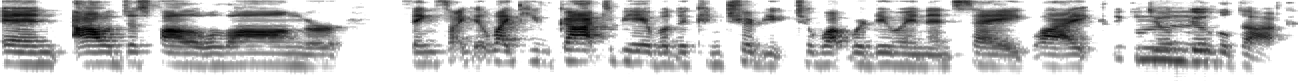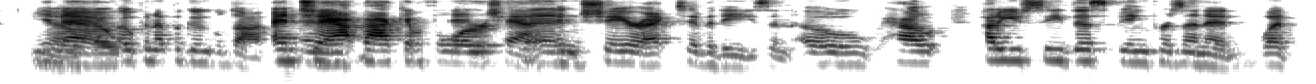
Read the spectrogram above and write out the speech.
and I'll just follow along" or things like it. Like you've got to be able to contribute to what we're doing and say like you can do mm, a Google Doc. You, you know, know, open up a Google Doc and, and chat back and forth and, chat and, and share activities and oh how how do you see this being presented? What,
